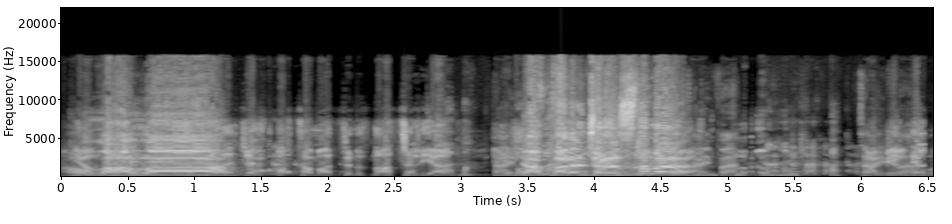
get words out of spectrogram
Allah Allah! Karınca basamazsınız nasıl ya? Ya karınca hızlı mı? Sen Ben bildin mi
